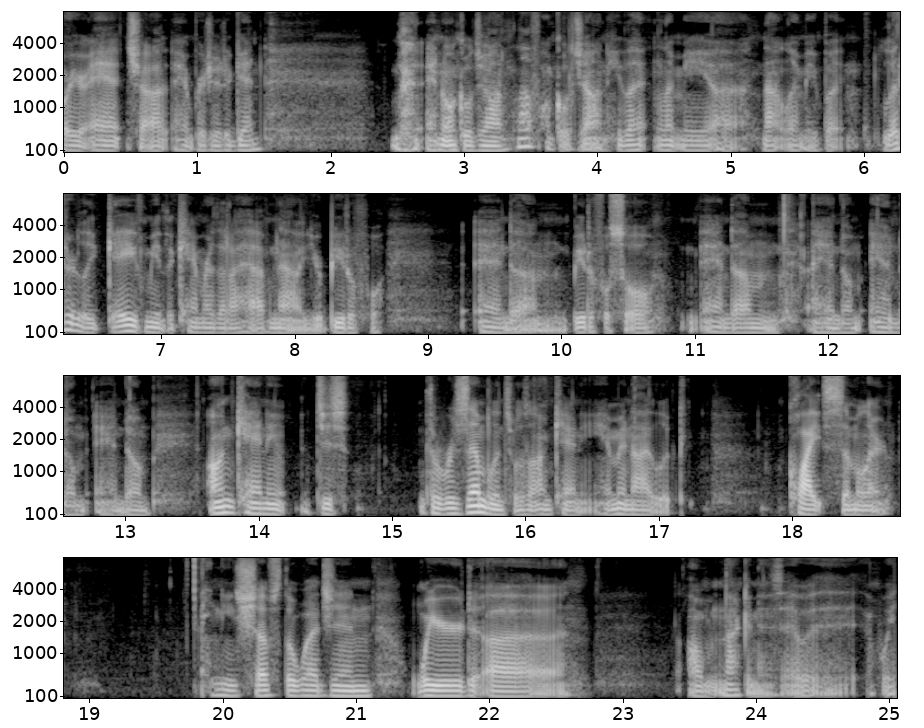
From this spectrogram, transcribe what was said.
or your aunt. Shout Aunt Bridget again. and Uncle John. Love Uncle John. He let let me uh, not let me, but literally gave me the camera that I have now. You're beautiful, and um, beautiful soul, and um, and um, and um, and um, uncanny. Just the resemblance was uncanny. Him and I looked quite similar. And he shoves the wedge in. Weird. Uh, I'm not gonna say it was,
